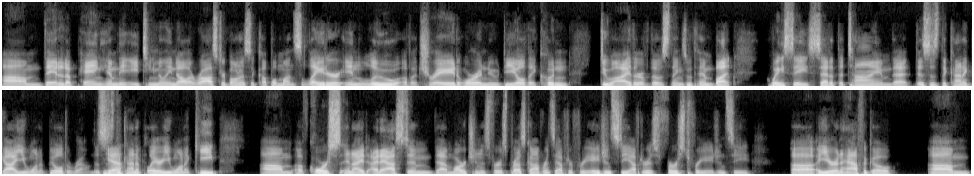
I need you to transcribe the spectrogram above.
Um, they ended up paying him the $18 million roster bonus a couple months later in lieu of a trade or a new deal. They couldn't do either of those things with him. But Kwesi said at the time that this is the kind of guy you want to build around. This is yeah. the kind of player you want to keep. Um, of course, and I'd, I'd asked him that March in his first press conference after free agency, after his first free agency uh, a year and a half ago, um,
